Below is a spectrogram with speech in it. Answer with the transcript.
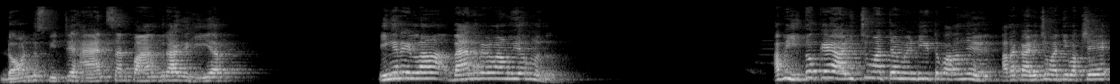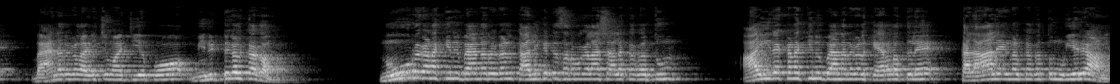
don't spit hands and പാൻഗ്രാഗ് ഹിയർ ഇങ്ങനെയുള്ള ബാനറുകളാണ് ഉയർന്നത്. അപ്പൊ ഇതൊക്കെ അഴിച്ചു മാറ്റാൻ വേണ്ടിയിട്ട് പറഞ്ഞ് അതൊക്കെ അഴിച്ചു മാറ്റി പക്ഷേ ബാനറുകൾ അഴിച്ചു മാറ്റിയപ്പോ മിനിറ്റുകൾക്കകം നൂറുകണക്കിന് ബാനറുകൾ കാലിക്കറ്റ് സർവകലാശാലക്കകത്തും ആയിരക്കണക്കിന് ബാനറുകൾ കേരളത്തിലെ കലാലയങ്ങൾക്കകത്തും ഉയരാണ്.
